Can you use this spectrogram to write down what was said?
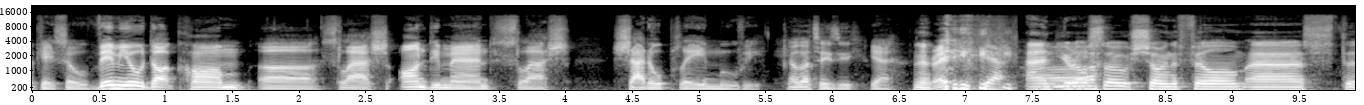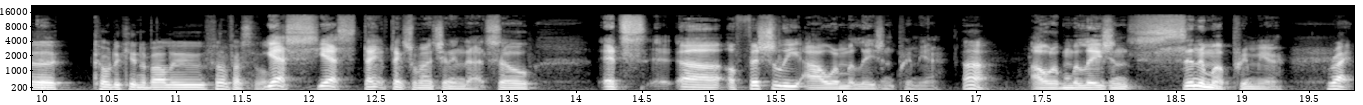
Okay, so vimeo.com uh, slash on demand slash shadow play movie. Oh, that's easy. Yeah, right? Yeah. And you're also showing the film at the Kota Kinabalu Film Festival. Yes, yes. Th- thanks for mentioning that. So it's uh, officially our Malaysian premiere. Ah. Our Malaysian cinema premiere. Right.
